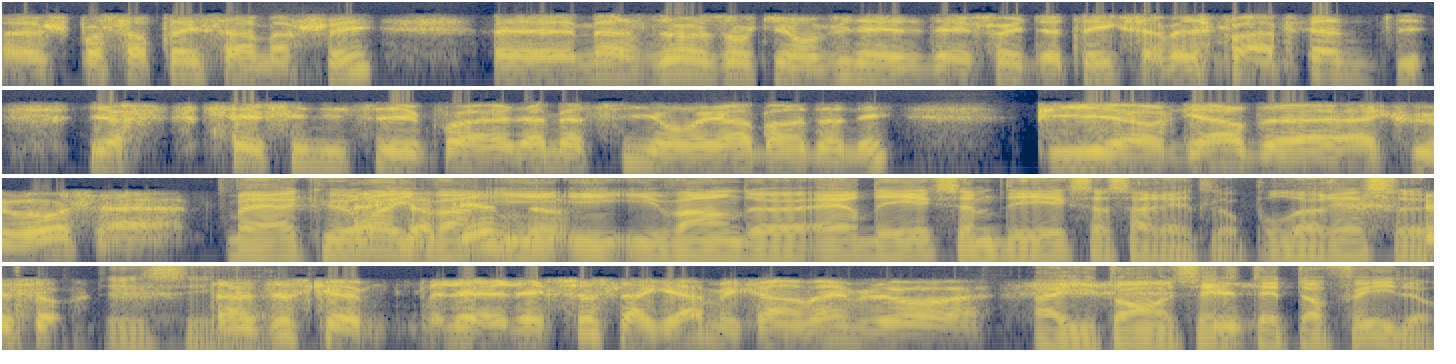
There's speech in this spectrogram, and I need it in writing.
euh, je suis pas certain que ça a marché. Euh, Mazda, eux autres, qui ont vu des, feuilles de thé que ça valait pas la peine, puis il a Infinity, pas, la Massy, ils ont abandonné. Puis euh, regarde, euh, Acura, ça. Ben, Acura, ils, vendent RDX, MDX, ça s'arrête là. Pour le reste. C'est ça. Tandis que le, Lexus, la gamme est quand même là. Ah, c'est étoffé, là.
